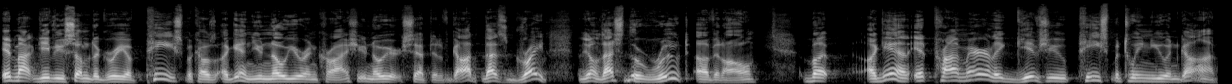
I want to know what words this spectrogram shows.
It might give you some degree of peace because, again, you know you're in Christ, you know you're accepted of God. That's great. You know, that's the root of it all. But again, it primarily gives you peace between you and God.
